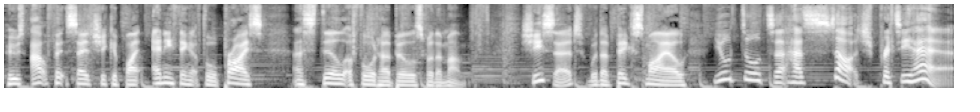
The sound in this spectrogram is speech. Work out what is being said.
whose outfit said she could buy anything at full price and still afford her bills for the month. She said, with a big smile, Your daughter has such pretty hair.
